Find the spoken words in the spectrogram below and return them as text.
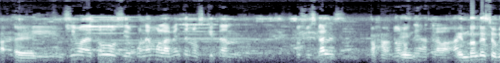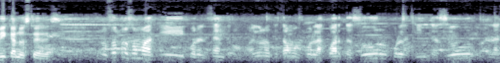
Ah, eh, Y encima de todo, si ponemos la venta, nos quitan los fiscales, ajá. no nos ¿En, dejan trabajar. en dónde se ubican ustedes? Nosotros somos aquí por el centro. Hay unos que estamos por la cuarta sur, por la quinta sur, en la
